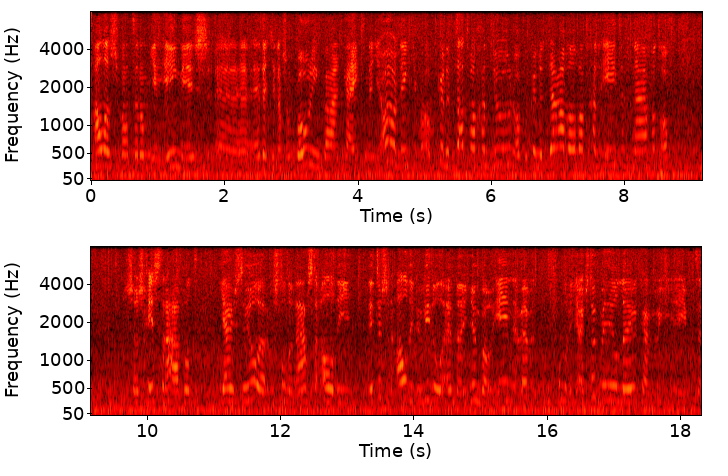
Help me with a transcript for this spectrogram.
alles wat er om je heen is. Uh, dat je naar zo'n bowlingbaan kijkt en dat je, oh, denk je van, we kunnen dat wel gaan doen. Of we kunnen daar wel wat gaan eten vanavond. Of zoals gisteravond juist heel erg. We stonden naast de Aldi, nee, tussen de Aldi, de Lidl en de Jumbo in. En we hebben, vonden we juist ook weer heel leuk. Hebben we, heeft uh,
